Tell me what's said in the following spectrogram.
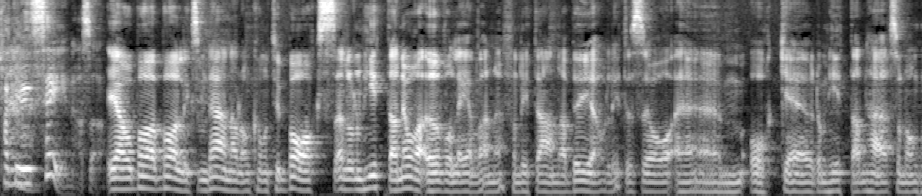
Fucking insane alltså. Ja, och bara, bara liksom där när de kommer tillbaks, eller de hittar några överlevande från lite andra byar och lite så. ehm, och eh, de hittar den här som de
